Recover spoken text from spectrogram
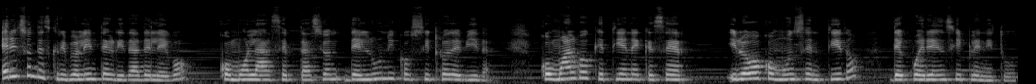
Erickson describió la integridad del ego como la aceptación del único ciclo de vida, como algo que tiene que ser, y luego como un sentido de coherencia y plenitud.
